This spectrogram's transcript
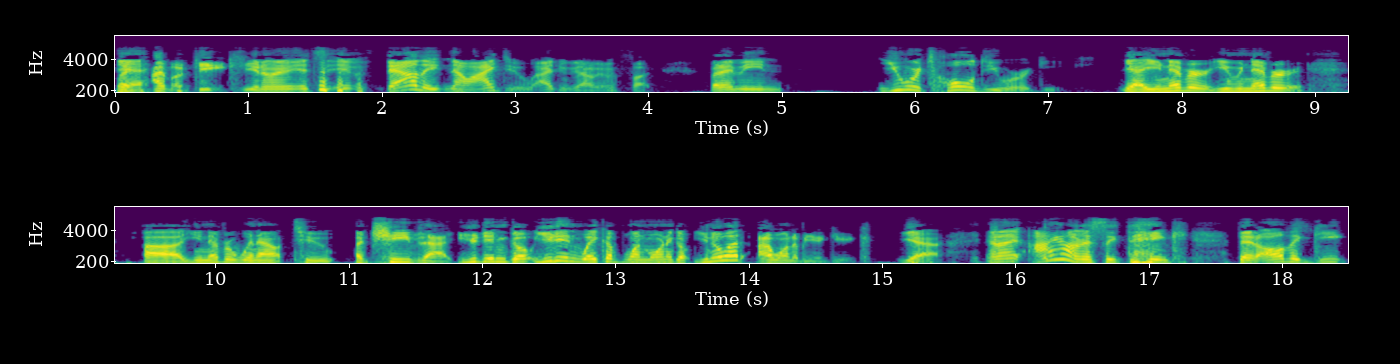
Like Yeah. I'm a geek, you know. what I mean? It's it, now they now I do I do I don't give a fuck. But I mean, you were told you were a geek. Yeah, you never, you never, uh, you never went out to achieve that. You didn't go, you didn't wake up one morning and go, you know what? I want to be a geek. Yeah, and I I honestly think that all the geek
